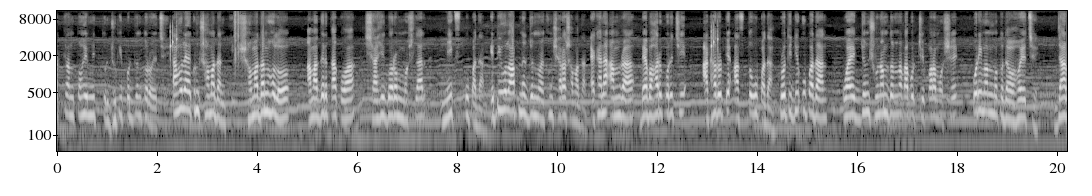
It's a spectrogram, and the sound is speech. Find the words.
আক্রান্ত হয়ে মৃত্যুর ঝুঁকি পর্যন্ত রয়েছে। তাহলে এখন সমাধান কি? সমাধান হলো আমাদের তাকোয়া শাহি গরম মশলার মিক্স উপাদান। এটি হলো আপনার জন্য এখন সেরা সমাধান। এখানে আমরা ব্যবহার করেছি আঠারোটি আস্ত উপাদান। প্রতিটি উপাদান কয়েকজন সুনামধন্য বাবুর্চির পরামর্শে পরিমাণ মতো দেওয়া হয়েছে, যার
